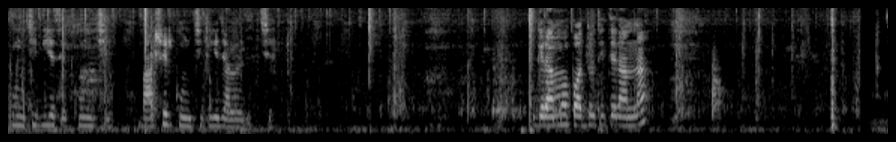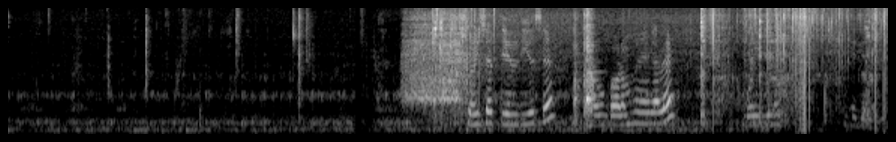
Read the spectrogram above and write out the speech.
কুঞ্চি দিয়েছে, কুঞ্চি। বাঁশের কুঞ্চি দিয়ে জ্বালা দিচ্ছে। গ্রাম্য পদ্ধতিতে রান্না। সরিষার তেল দিয়েছে, গরম হয়ে গেলে বড়িগুলো ভেজে নেব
